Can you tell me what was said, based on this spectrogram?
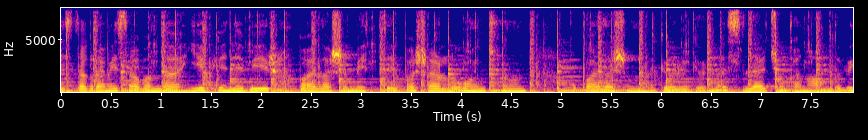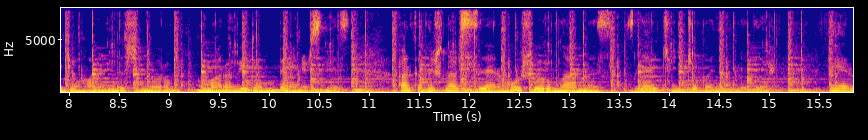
Instagram hesabında yepyeni bir paylaşım etti. Başarılı oyuncunun bu paylaşımını görür görmez sizler için kanalımda video halinde sunuyorum. Umarım videomu beğenirsiniz. Arkadaşlar sizlerin hoş yorumlarınız bizler için çok önemlidir. Eğer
